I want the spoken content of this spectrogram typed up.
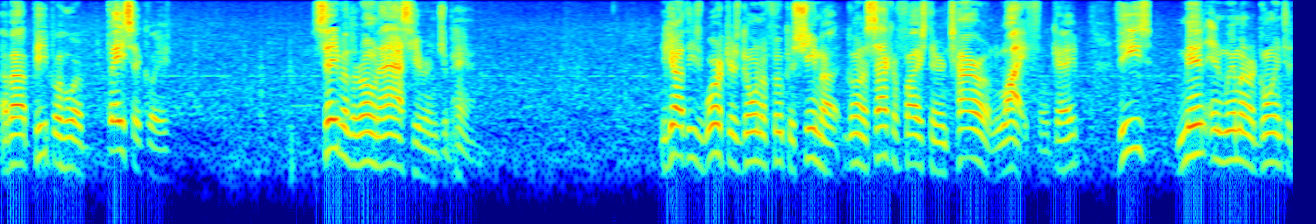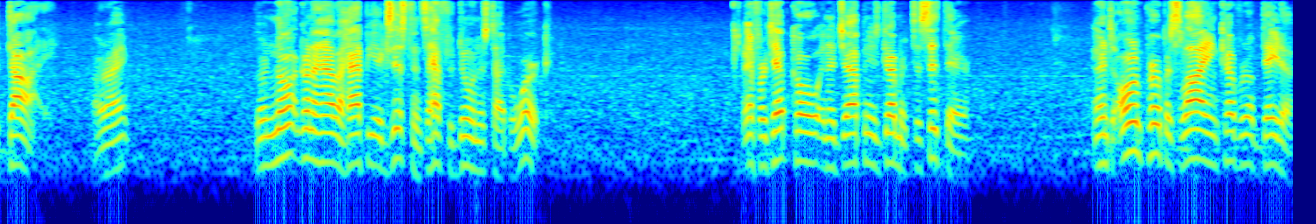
about people who are basically saving their own ass here in Japan. You got these workers going to Fukushima, going to sacrifice their entire life, okay? These men and women are going to die, all right? They're not going to have a happy existence after doing this type of work. And for TEPCO and the Japanese government to sit there and to on purpose lie and cover up data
